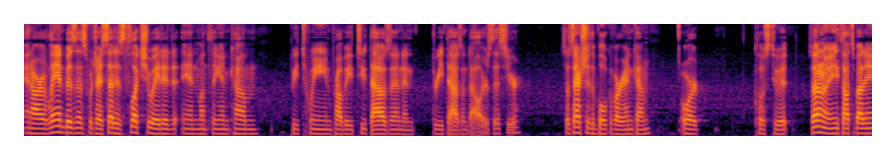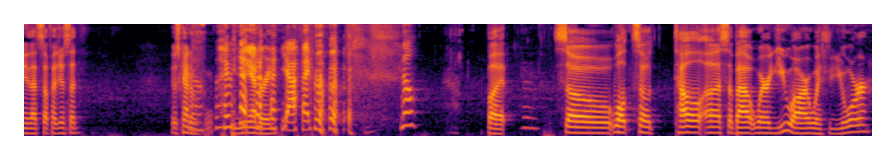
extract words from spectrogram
in our land business, which I said has fluctuated in monthly income between probably two thousand and three thousand dollars this year. So it's actually the bulk of our income, or close to it. So I don't know. Any thoughts about any of that stuff I just said? It was kind No. of meandering. yeah, I know. no. But so well, so tell us about where you are with your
